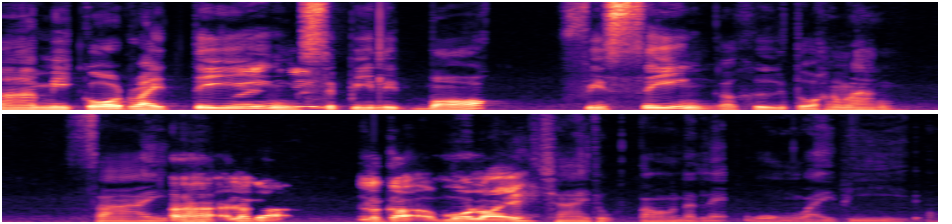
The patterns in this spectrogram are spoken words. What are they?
อ่ามีโกดไรติ้ง Writing สปิริตบ็อกฟิซซิ่งก็คือตัวข้างล่าง ซ้าย อ่าฮะแล้วก็แล้วก็โมลอยใช่ถูกต้องนั่นแหละ วงไว้พี่ โอ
